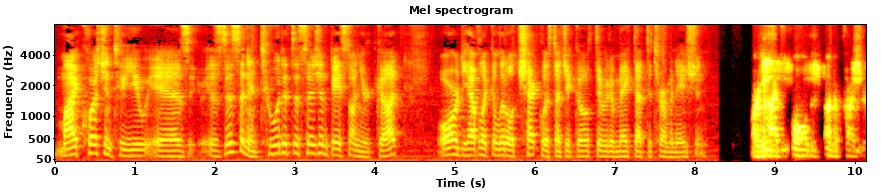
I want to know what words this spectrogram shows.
My question to you is Is this an intuitive decision based on your gut, or do you have like a little checklist that you go through to make that determination? Or you might fold under pressure.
